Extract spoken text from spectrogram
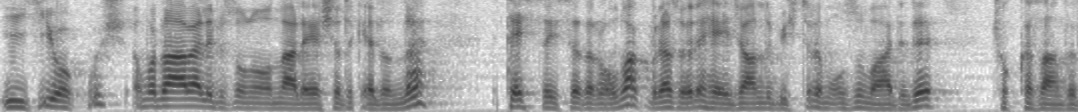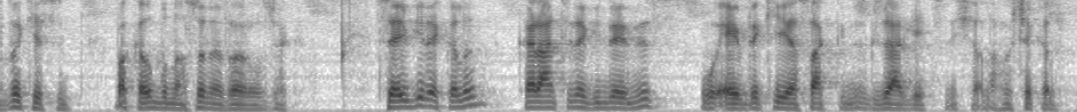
İyi ki yokmuş ama daha evvel biz onu onlarla yaşadık Elon'la. Tesla hissedar olmak biraz öyle heyecanlı bir iştir ama uzun vadede çok kazandırdı kesin. Bakalım bundan sonra neler olacak. Sevgiyle kalın. Karantina günleriniz, bu evdeki yasak gününüz güzel geçsin inşallah. Hoşçakalın.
